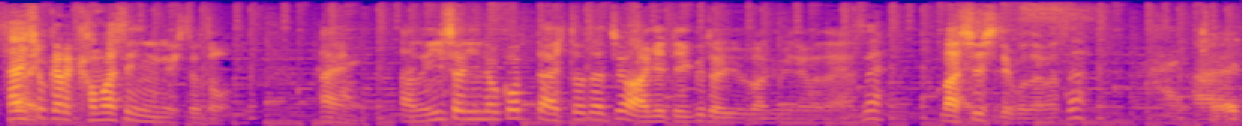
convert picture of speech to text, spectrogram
最初からカマセイヌの人と、はい。はい。あの印象に残った人たちを上げていくという番組でございますね、まあ、趣旨でございますね、はい。はい。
